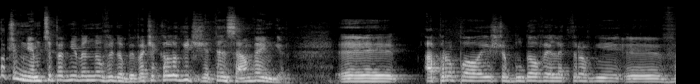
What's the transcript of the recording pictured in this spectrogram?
po czym Niemcy pewnie będą wydobywać ekologicznie ten sam węgiel. Yy, a propos jeszcze budowy elektrowni yy, w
